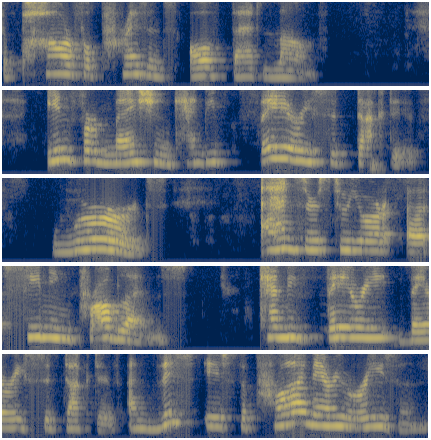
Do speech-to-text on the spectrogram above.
the powerful presence of that love. Information can be very seductive. Words, answers to your uh, seeming problems, can be very, very seductive. And this is the primary reason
